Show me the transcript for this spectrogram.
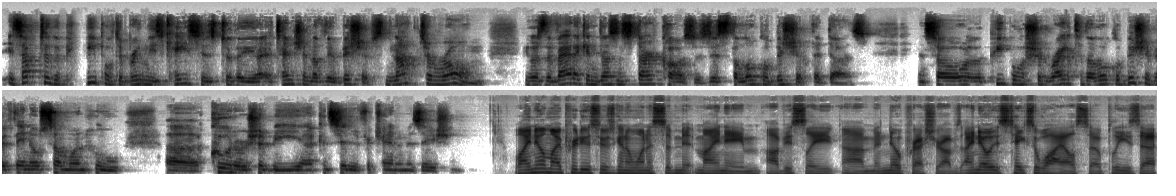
it's up to the people to bring these cases to the attention of their bishops, not to Rome, because the Vatican doesn't start causes, it's the local bishop that does. And so people should write to the local bishop if they know someone who uh, could or should be uh, considered for canonization. Well, I know my producer is going to want to submit my name, obviously, um, and no pressure. Obviously. I know this takes a while, so please uh,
